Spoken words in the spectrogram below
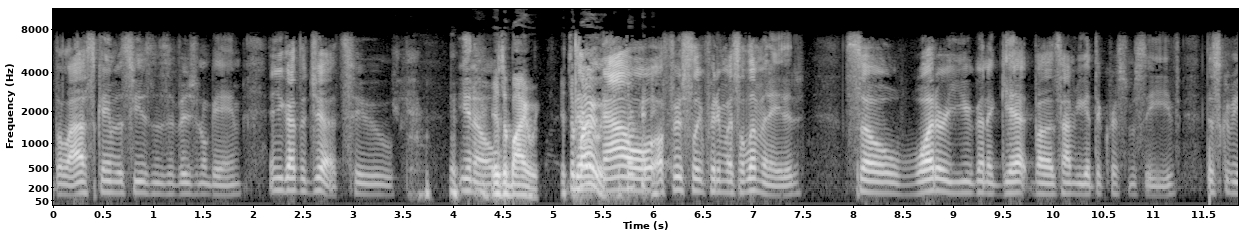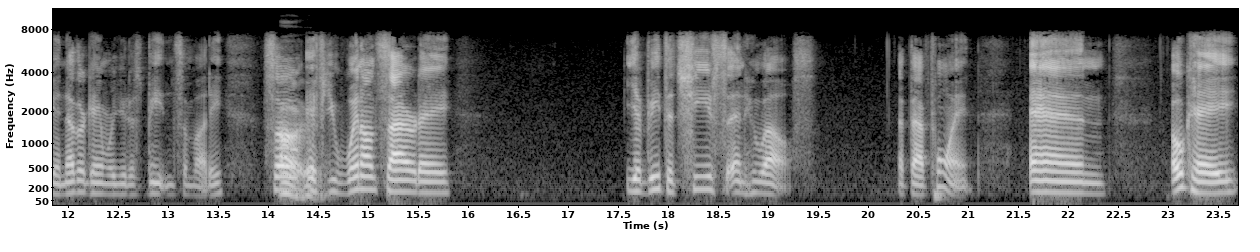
The last game of the season is a divisional game, and you got the Jets, who, you know, It's a bye week. It's a bye they're week. Now okay. officially pretty much eliminated. So what are you gonna get by the time you get to Christmas Eve? This could be another game where you're just beating somebody. So Oh, if you win on Saturday, you beat the Chiefs and who else at that point? And okay,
